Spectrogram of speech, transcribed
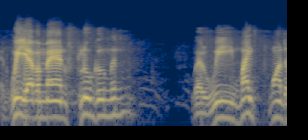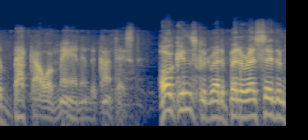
And we have a man, Flugelman, well, we might want to back our man in the contest. Hawkins could write a better essay than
